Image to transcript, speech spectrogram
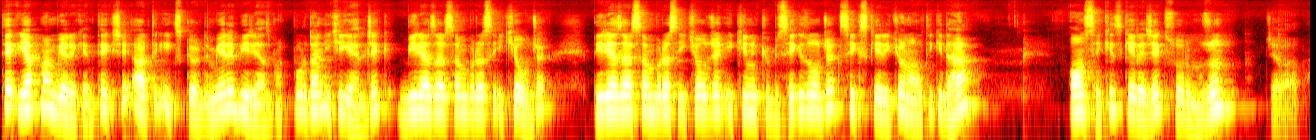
Tek yapmam gereken tek şey artık x gördüğüm yere 1 yazmak. Buradan 2 gelecek. 1 yazarsam burası 2 olacak. 1 yazarsam burası 2 olacak. 2'nin kübü 8 olacak. 8 kere 2 16 2 daha 18 gelecek sorumuzun cevabı.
